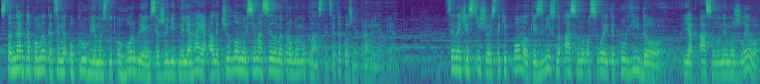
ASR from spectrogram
Стандартна помилка це ми округлюємось тут, огорблюємося, живіт не лягає, але чоло ми всіма силами пробуємо класти. Це також неправильний варіант. Це найчастіше ось такі помилки. Звісно, асану освоїти по відео як асану неможливо,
